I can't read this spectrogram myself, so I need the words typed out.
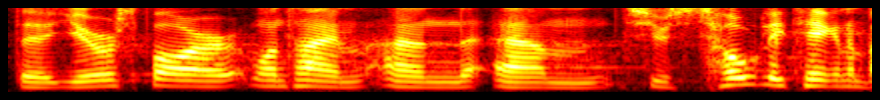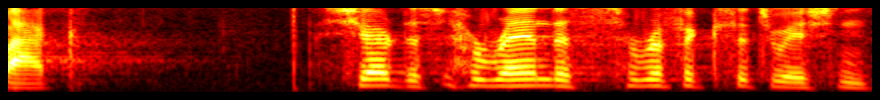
the Eurospar one time, and um, she was totally taken aback shared this horrendous, horrific situation.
